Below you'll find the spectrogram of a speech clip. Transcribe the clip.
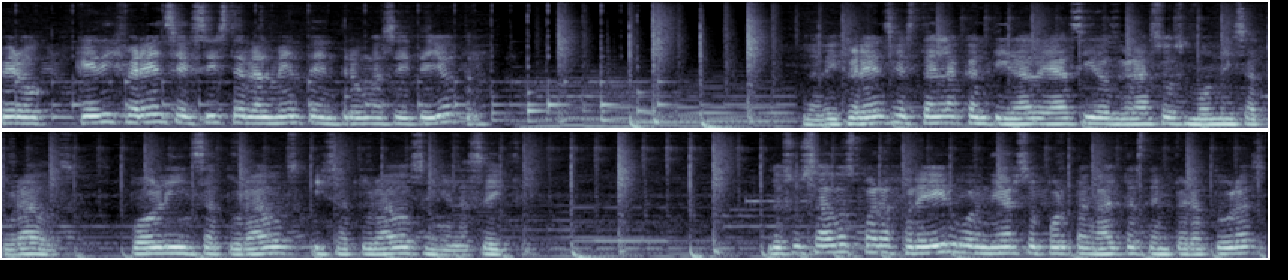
pero ¿qué diferencia existe realmente entre un aceite y otro? La diferencia está en la cantidad de ácidos grasos monoinsaturados, poliinsaturados y saturados en el aceite. Los usados para freír o hornear soportan altas temperaturas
